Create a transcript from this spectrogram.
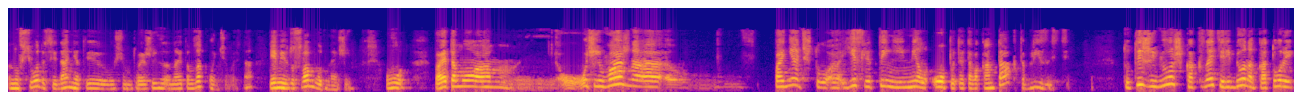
ну, все, до свидания, ты, в общем, твоя жизнь на этом закончилась, да, я имею в виду свободная жизнь, вот, Поэтому очень важно э, понять, что э, если ты не имел опыт этого контакта, близости, то ты живешь, как, знаете, ребенок, который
